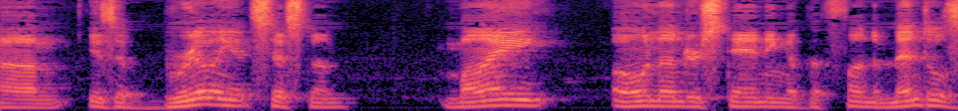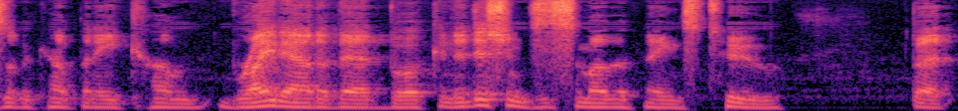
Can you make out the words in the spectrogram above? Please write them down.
um, is a brilliant system. My own understanding of the fundamentals of a company come right out of that book, in addition to some other things too. But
